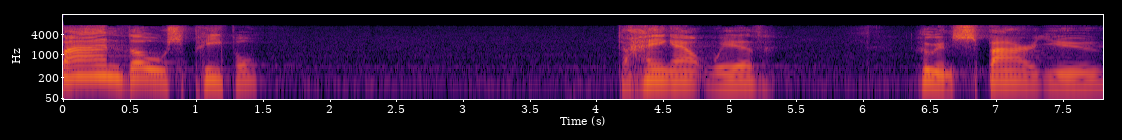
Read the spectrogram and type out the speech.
Find those people to hang out with who inspire you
